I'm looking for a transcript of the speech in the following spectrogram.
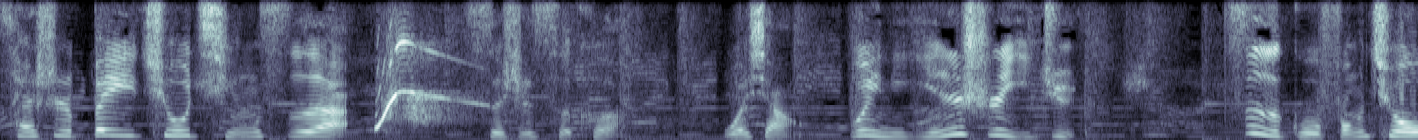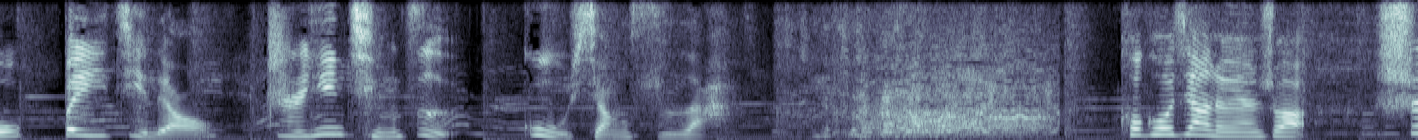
才是悲秋情思。此时此刻，我想为你吟诗一句。”自古逢秋悲寂寥，只因情字故相思啊。扣扣酱留言说，是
